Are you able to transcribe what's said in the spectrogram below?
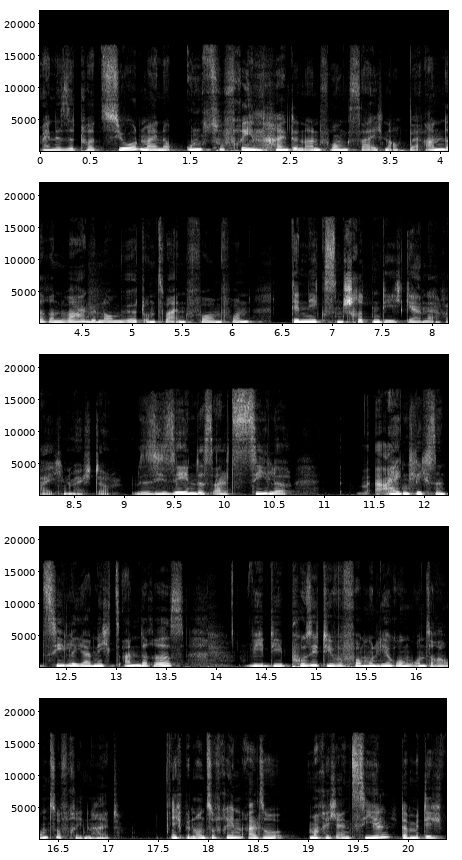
meine Situation, meine Unzufriedenheit in Anführungszeichen auch bei anderen wahrgenommen wird und zwar in Form von den nächsten Schritten, die ich gerne erreichen möchte. Sie sehen das als Ziele. Eigentlich sind Ziele ja nichts anderes wie die positive Formulierung unserer Unzufriedenheit. Ich bin unzufrieden, also mache ich ein Ziel, damit ich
